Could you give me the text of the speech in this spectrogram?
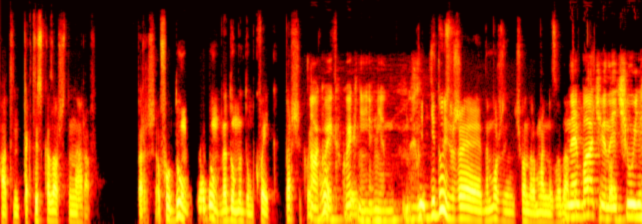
А, ти так ти сказав, що ти не грав. Перший. Фу, Doom, не Doom, не Doom, не Doom, Quake. Перший Quake. А, Quake, Квейк, ні, ні. Дідусь вже не може нічого нормально згадати. Не бачу, не чує.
